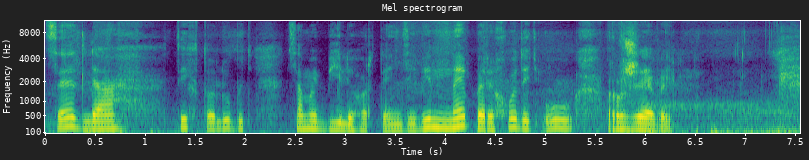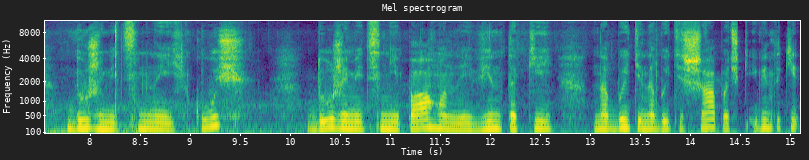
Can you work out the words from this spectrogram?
Це для тих, хто любить саме білі гортензії. Він не переходить у рожевий. Дуже міцний кущ, дуже міцні пагони. Він такий набиті, набиті шапочки. І він такий,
